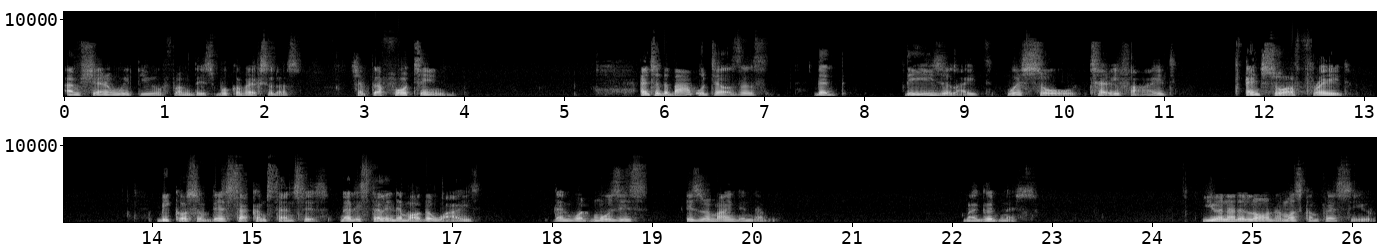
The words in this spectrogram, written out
I'm sharing with you from this book of Exodus, chapter 14. And so the Bible tells us that the Israelites were so terrified and so afraid because of their circumstances that is telling them otherwise than what Moses is reminding them. My goodness. You are not alone, I must confess to you.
